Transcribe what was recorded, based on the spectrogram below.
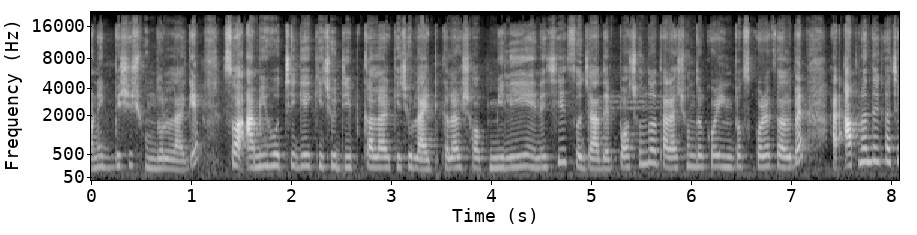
অনেক বেশি সুন্দর লাগে। সো আমি হচ্ছে গিয়ে কিছু ডিপ কালার কিছু লাইট কালার সব মিলিয়ে এনেছি। সো যাদের পছন্দ তারা সুন্দর করে ইনবক্স করে ফেলবেন। আর আপনাদের কাছে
